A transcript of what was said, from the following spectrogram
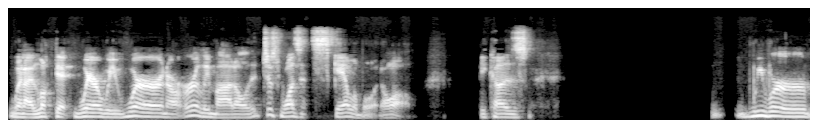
when I looked at where we were in our early model, it just wasn't scalable at all because we were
